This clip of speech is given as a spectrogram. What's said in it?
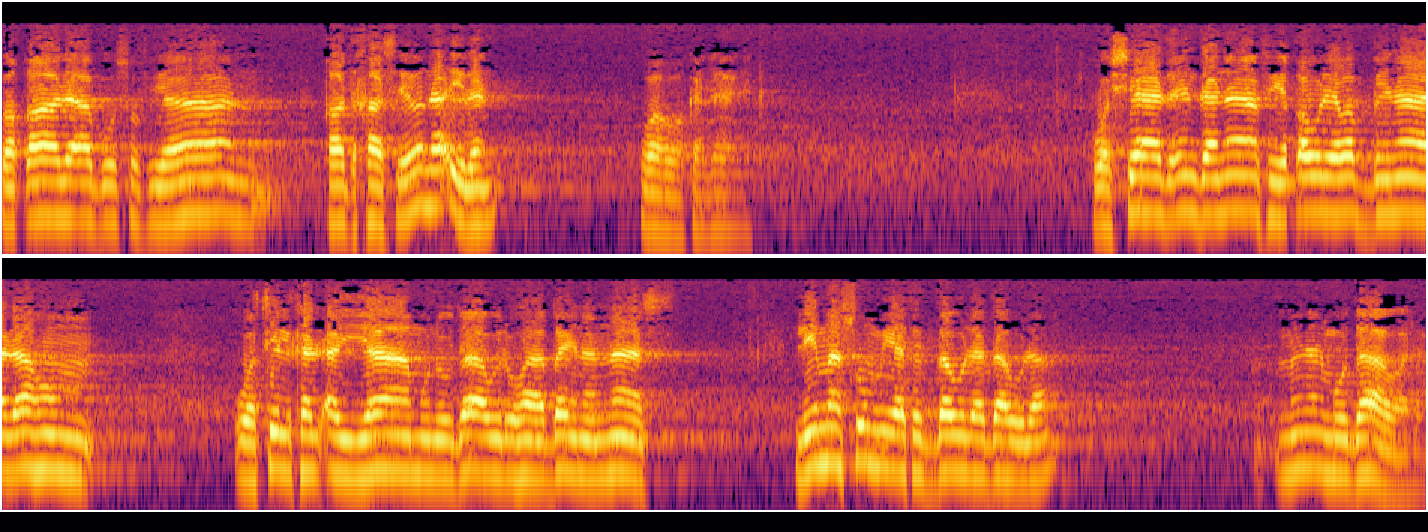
فقال أبو سفيان قد خسرنا إذا وهو كذلك. والشاهد عندنا في قول ربنا لهم وتلك الأيام نداولها بين الناس لما سميت الدولة دولة من المداولة.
